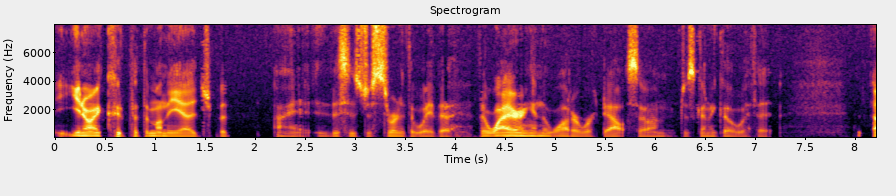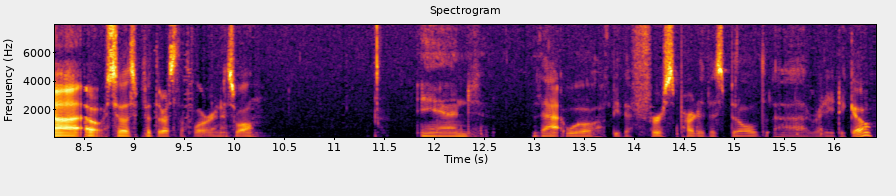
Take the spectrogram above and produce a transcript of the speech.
you know I could put them on the edge, but I, this is just sort of the way the, the wiring and the water worked out. So I'm just going to go with it. Uh, oh, so let's put the rest of the floor in as well. And that will be the first part of this build uh, ready to go.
